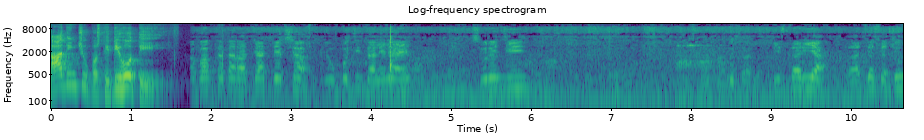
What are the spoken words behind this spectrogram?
आदींची उपस्थिती होती. सभापक तथा राज्याध्यक्ष हे उपस्थित झालेले आहेत. सुरेशजी बिस्तारिया राज्य सचिव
